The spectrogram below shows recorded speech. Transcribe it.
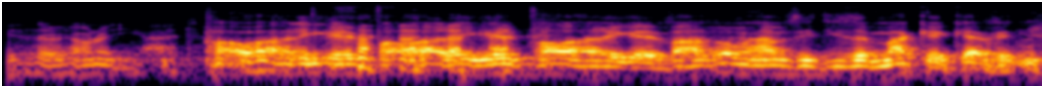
Das habe ich auch noch nie gehört. Powerriegel, Powerriegel, Powerriegel. Warum haben Sie diese Macke, Kevin?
